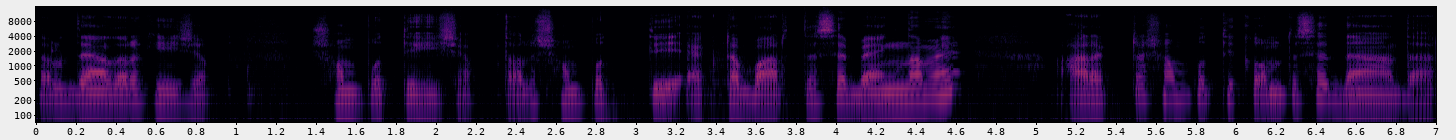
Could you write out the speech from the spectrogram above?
তাহলে দেনাদারও কী হিসাব? সম্পত্তি হিসাব। তাহলে সম্পত্তি একটা বাড়তেছে ব্যাংক নামে আর একটা সম্পত্তি কমতেছে দেনাদার।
